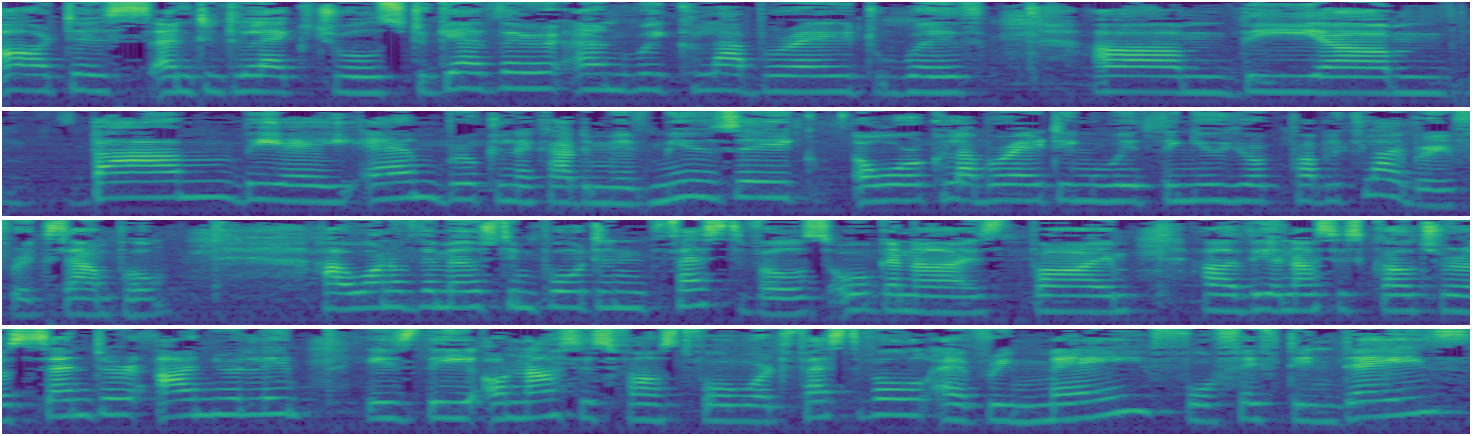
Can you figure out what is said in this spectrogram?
artists and intellectuals together, and we collaborate with um, the um, BAM, BAM, Brooklyn Academy of Music, or collaborating with the New York Public Library, for example. Uh, one of the most important festivals organized by uh, the Onassis Cultural Center annually is the Onassis Fast Forward Festival every May for 15 days.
